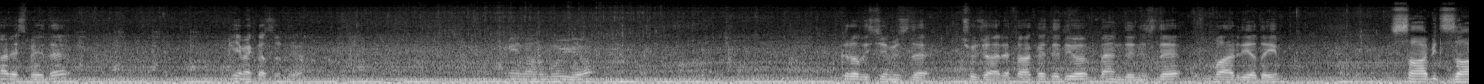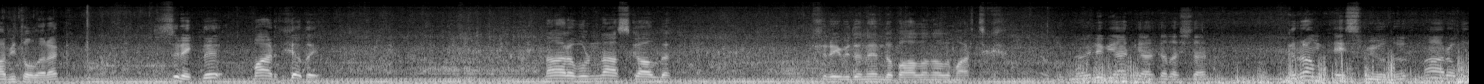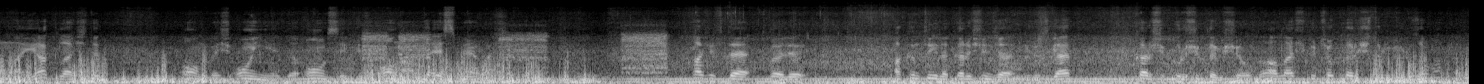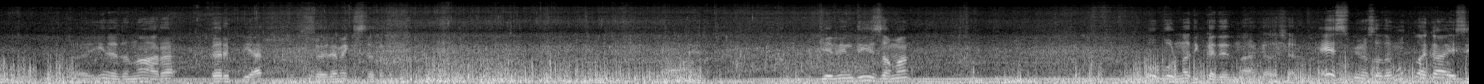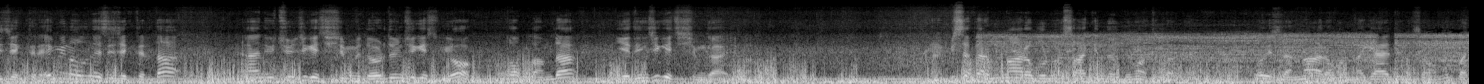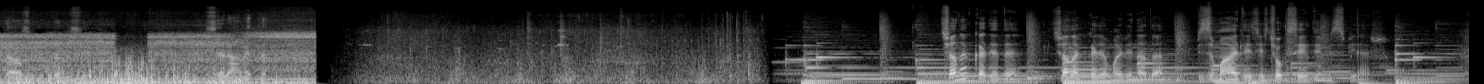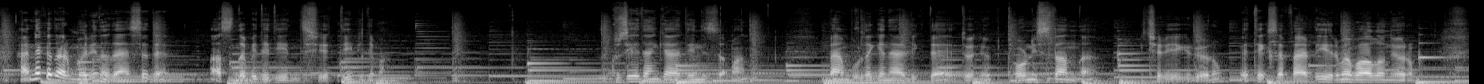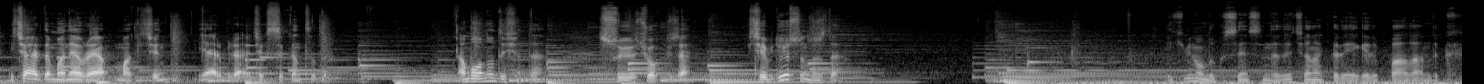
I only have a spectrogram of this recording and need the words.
Ares Bey de yemek hazırlıyor. Mina Hanım uyuyor. Kraliçemiz de çocuğa refakat ediyor. Ben denizde vardiyadayım. Sabit zabit olarak sürekli vardiyadayım. Nara burnuna az kaldı. Şurayı bir dönelim de bağlanalım artık. Öyle bir yer ki arkadaşlar gram esmiyordu. Nara burnuna yaklaştık. 15, 17, 18, 16 esmeye başladı. Hafif de böyle akıntıyla karışınca rüzgar karışık kuruşuk da bir şey oldu. Allah şükür çok karıştırmıyoruz ama e, yine de Nara garip bir yer. Söylemek istedim. Yani gelindiği zaman bu buruna dikkat edin arkadaşlar. Esmiyorsa da mutlaka esecektir. Emin olun esecektir. Daha yani üçüncü geçişim mi, dördüncü geçişim yok. Toplamda yedinci geçişim galiba. Yani bir sefer bu Nara burnuna sakin döndüğümü hatırlamıyorum. O yüzden Nara burnuna geldiğiniz zaman mutlaka hazırlıklarınızı. Selametle. Çanakkale'de, Çanakkale Marina'da bizim ailece çok sevdiğimiz bir yer. Her ne kadar marina dense de aslında belediyenin işlettiği bir liman. Kuzeyden geldiğiniz zaman ben burada genellikle dönüp tornistanla içeriye giriyorum ve tek seferde yerime bağlanıyorum. İçeride manevra yapmak için yer birazcık sıkıntılı. Ama onun dışında suyu çok güzel. İçebiliyorsunuz da. 2019 senesinde de Çanakkale'ye gelip bağlandık.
